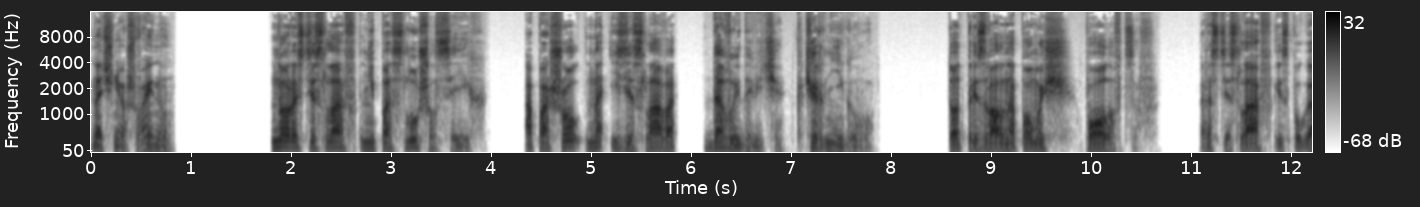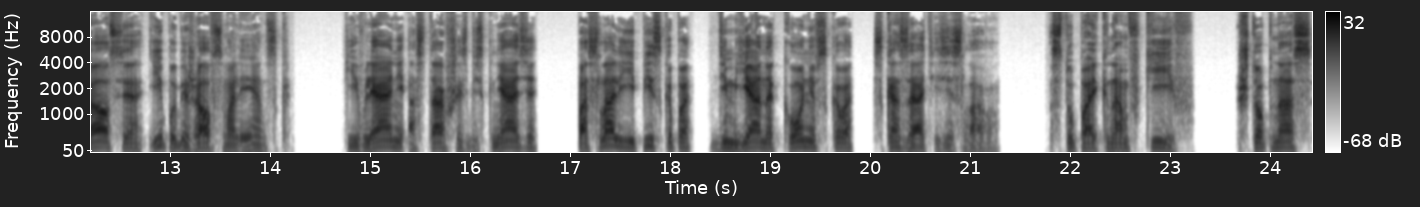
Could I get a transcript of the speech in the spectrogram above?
начнешь войну. Но Ростислав не послушался их, а пошел на Изяслава Давыдовича к Чернигову. Тот призвал на помощь половцев. Ростислав испугался и побежал в Смоленск. Киевляне, оставшись без князя, послали епископа Демьяна Коневского сказать Изяславу, «Ступай к нам в Киев, чтоб нас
